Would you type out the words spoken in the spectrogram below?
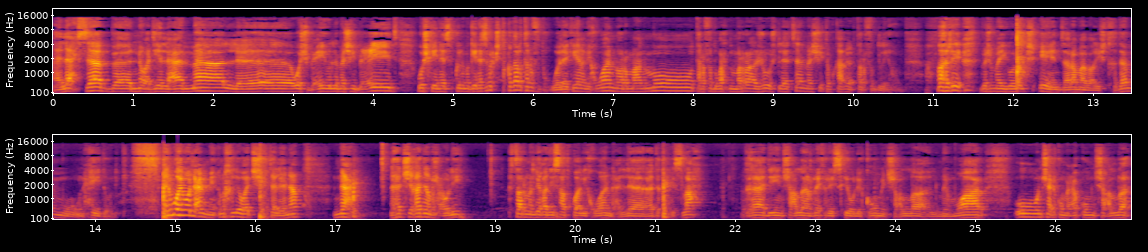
على حساب النوع ديال العمل آه، واش بعيد ولا ماشي بعيد واش كيناسبك ولا ما كيناسبكش تقدر ترفضه ولكن الإخوان normalement ترفض واحد المرة جوج ثلاثة ماشي تبقى غير ترفض ليهم. باش ما يقولوكش إيه أنت راه ما باغيش تخدم ونحيدو لك. المهم ولد عمي نخليو هذا الشيء حتى لهنا. نعم هذا الشيء غادي نرجعوا ليه. أكثر من اللي غادي يصادقوا الإخوان على هذاك الإصلاح. غادي إن شاء الله نريفريسكيو لكم إن شاء الله ال mémoire ونشاركوا معكم إن شاء الله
